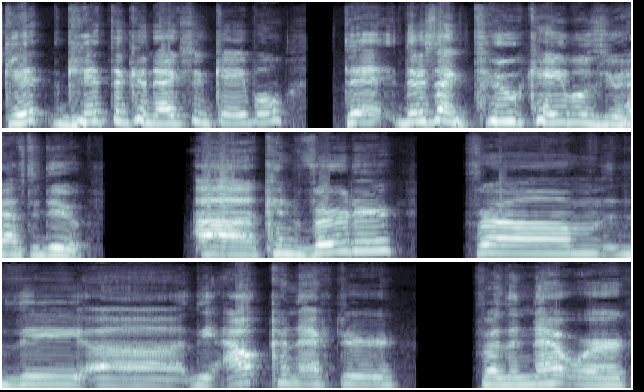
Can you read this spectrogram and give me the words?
Get get the connection cable. There's like two cables you have to do. Uh, converter from the uh the out connector for the network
